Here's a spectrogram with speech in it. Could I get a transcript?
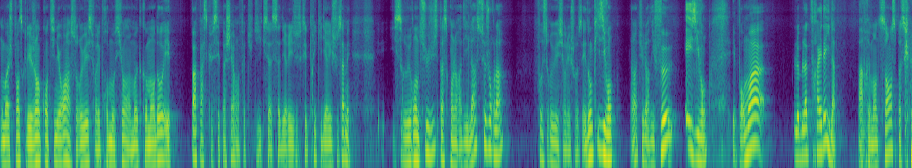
Moi, je pense que les gens continueront à se ruer sur les promotions en mode commando, et pas parce que c'est pas cher, en fait. Tu dis que ça, ça dirige, que c'est le prix qui dirige tout ça, mais ils se rueront dessus juste parce qu'on leur a dit là, ce jour-là, faut se ruer sur les choses. Et donc ils y vont. Hein, tu leur dis feu et ils y vont. Et pour moi, le Black Friday, il a pas vraiment de sens parce que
